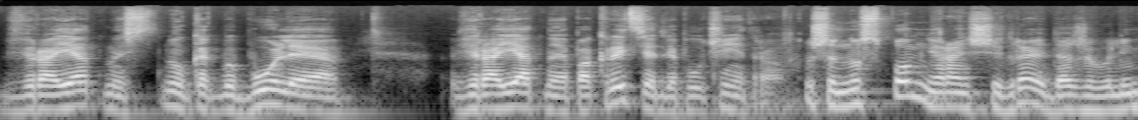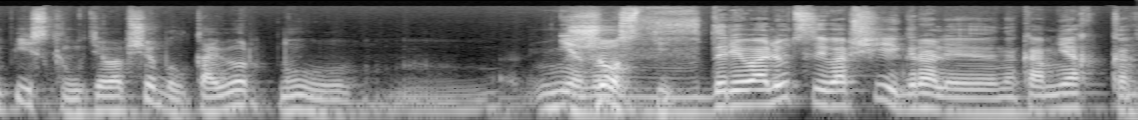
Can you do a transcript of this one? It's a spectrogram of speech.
вероятность, ну, как бы более вероятное покрытие для получения травм. Слушай, ну вспомни, раньше играли даже в Олимпийском, где вообще был ковер, ну, не, жесткий. Ну, в до революции вообще играли на камнях, как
